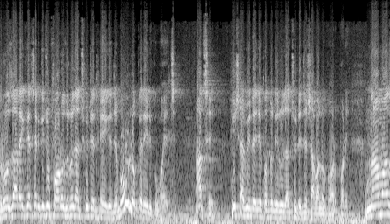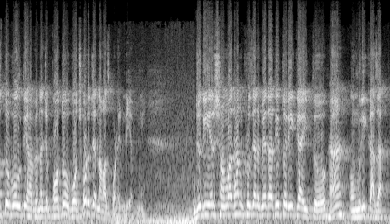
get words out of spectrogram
রোজা রেখেছেন কিছু ফরজ রোজা ছুটে থেকে গেছে। বহু লোকের এরকম হয়েছে। আছে। হিসাবিটা যে কতটি রোজা ছুটেছে সাবালক হওয়ার পরে। নামাজ তো বলতে হবে না যে কত বছর যে নামাজ পড়েননি আপনি। যদি এর সমাধান খুঁজেন বেদাতি তরিকাই তো হ্যাঁ? অমরি কাজা।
